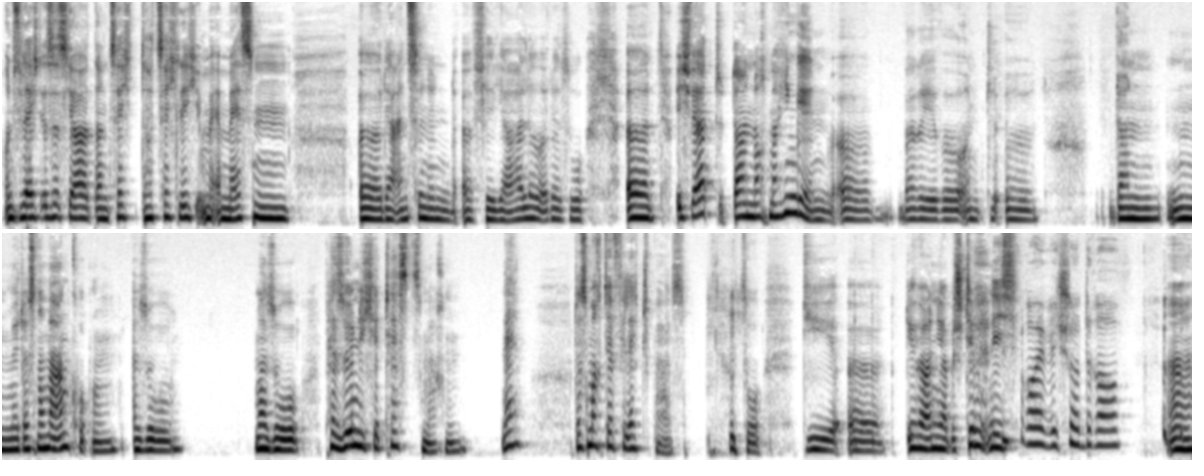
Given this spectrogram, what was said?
Und vielleicht ist es ja dann tatsächlich im Ermessen äh, der einzelnen äh, Filiale oder so. Äh, ich werde da noch mal hingehen äh, bei Rewe und äh, dann mir das noch mal angucken. Also mal so persönliche Tests machen, ne? Das macht ja vielleicht Spaß. So, die, äh, die hören ja bestimmt nicht. Ich freue mich schon drauf. Äh,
